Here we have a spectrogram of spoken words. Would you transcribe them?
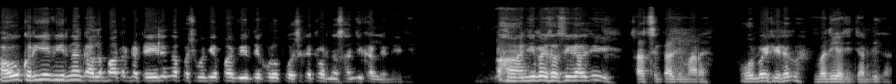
ਆਓ ਕਰੀਏ ਵੀਰ ਨਾਲ ਗੱਲਬਾਤ ਡਿਟੇਲ ਇਹਨਾਂ ਪਸ਼ੂਆਂ ਦੀ ਆਪਾਂ ਵੀਰ ਦੇ ਕੋਲੋਂ ਪੁੱਛ ਕੇ ਤੁਹਾਡੇ ਨਾਲ ਸਾਂਝੀ ਕਰ ਲੈਂਦੇ ਹਾਂ ਜੀ। ਹਾਂਜੀ ਬਾਈ ਸਤਿ ਸ਼੍ਰੀ ਅਕਾਲ ਜੀ। ਸਤਿ ਸ਼੍ਰੀ ਅਕਾਲ ਜੀ ਮਹਾਰਾਜ। ਹੋਰ ਬਾਈ ਠੀਕ ਠਾਕ? ਵਧੀਆ ਜੀ ਚੜ੍ਹਦੀ ਕਲਾ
